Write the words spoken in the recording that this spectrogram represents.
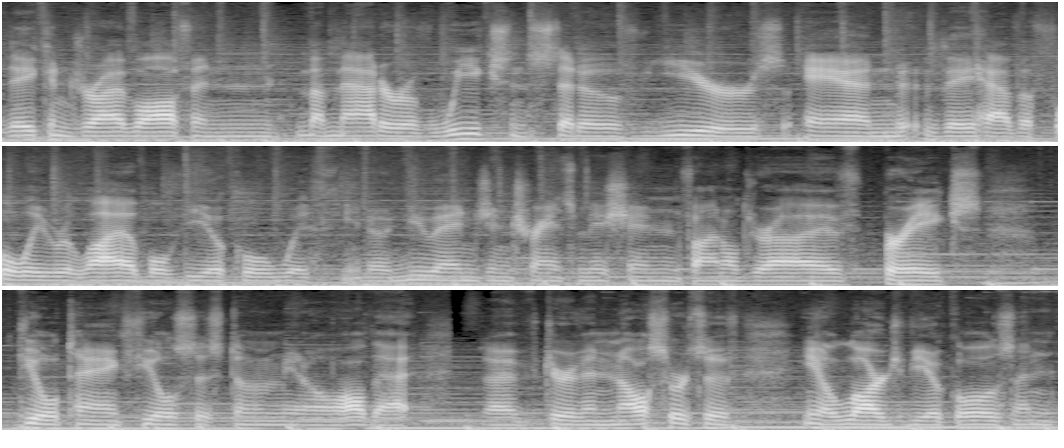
they can drive off in a matter of weeks instead of years and they have a fully reliable vehicle with you know new engine transmission final drive brakes fuel tank fuel system you know all that i've driven all sorts of you know large vehicles and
